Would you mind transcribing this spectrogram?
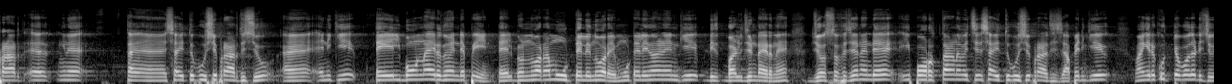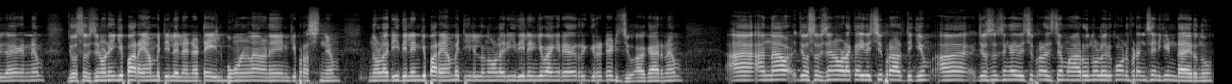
പ്രാർത്ഥ ഇങ്ങനെ ത- ശൈത്യ പൂശി പ്രാർത്ഥിച്ചു. എനിക്ക് ടെയിൽ ബോണായിരുന്നു എന്റെ പെയിൻ ടെയിൽ ബോൺ എന്ന് പറഞ്ഞാൽ മൂട്ടൽ എന്ന് പറയും. മൂട്ടലിൽ നിന്നാണ് എനിക്ക് ബൾജ് ഉണ്ടായിരുന്നത് ജോസഫ് ജൻ എന്റെ ഈ പുറത്താണ് വെച്ച് ശൈത്യപൂശി പ്രാർത്ഥിച്ചത്. അപ്പോൾ എനിക്ക് ഭയങ്കര കുറ്റബോധം അടിച്ചു. കാരണം ജോസഫ് ജനോട് എനിക്ക് പറയാൻ പറ്റില്ലല്ലോ എന്റെ ടെയിൽ ബോണിലാണ് എനിക്ക് പ്രശ്നം എന്നുള്ള രീതിയിൽ എനിക്ക് പറയാൻ പറ്റില്ലല്ലോ എന്നുള്ള രീതിയിൽ എനിക്ക് ഭയങ്കര റിഗ്രറ്റ് അടിച്ചു. ആ കാരണം ആ, ജോസഫ് അച്ഛൻ അവിടെ കൈവച്ച് പ്രാർത്ഥിക്കും. ആ ജോസഫ് അച്ഛൻ കൈവച്ച് പ്രാർത്ഥിച്ചാൽ മാറും എന്നുള്ളൊരു കോൺഫിഡൻസ് എനിക്ക് ഉണ്ടായിരുന്നു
